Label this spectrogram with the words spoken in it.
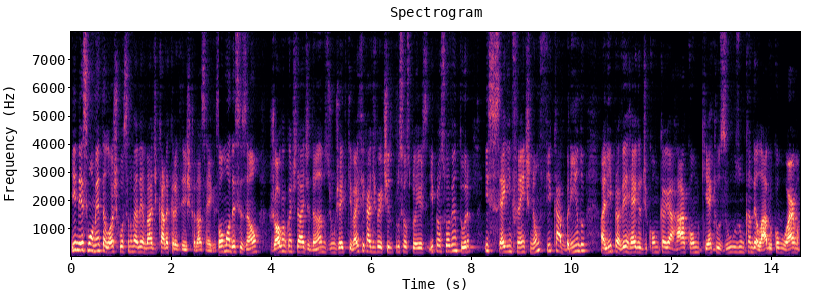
E nesse momento é lógico que você não vai lembrar de cada característica das regras. Toma uma decisão, joga uma quantidade de danos de um jeito que vai ficar divertido para os seus players e para sua aventura e segue em frente, não fica abrindo ali para ver regra de como que agarrar, como que é que usa um candelabro como arma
